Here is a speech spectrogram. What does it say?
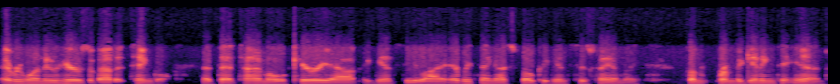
everyone who hears about it tingle. At that time I will carry out against Eli everything I spoke against his family from, from beginning to end.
